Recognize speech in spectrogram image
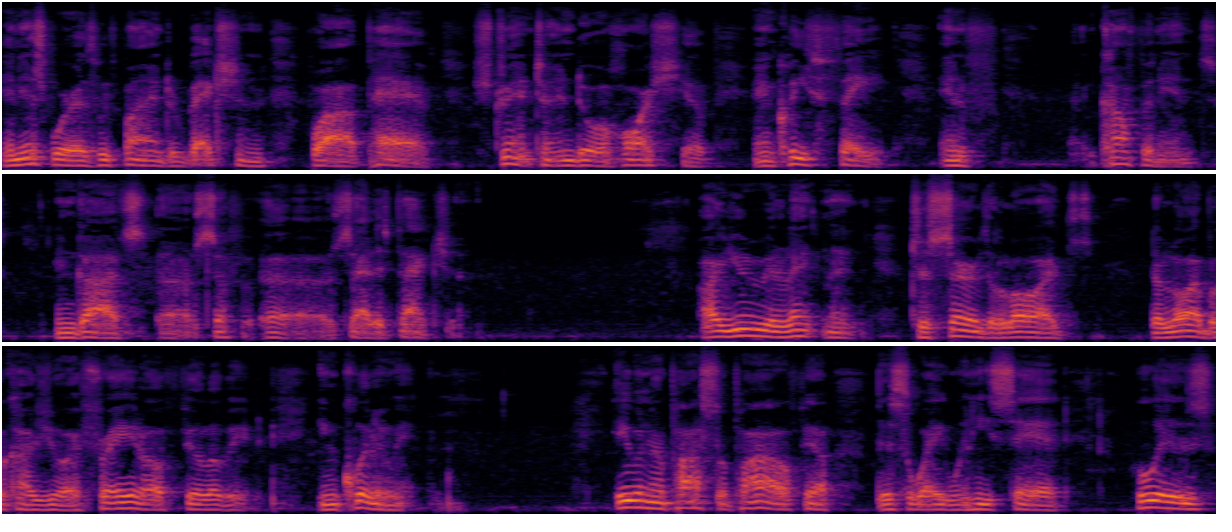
In his words, we find direction for our path, strength to endure hardship, increased faith, and confidence in God's uh, uh, satisfaction. Are you relentless to serve the Lord, the Lord because you are afraid or feel of it, inquisitive even the Apostle Paul felt this way when he said, Who is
